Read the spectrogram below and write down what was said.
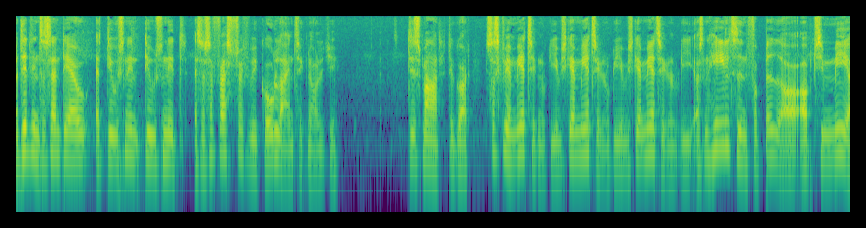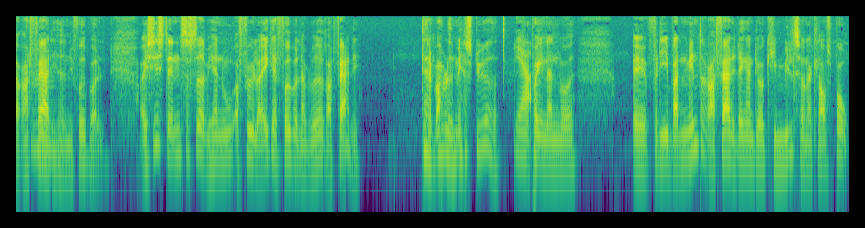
Og det, der er interessant, det er jo, at det er jo sådan, en, det er jo sådan et, altså så først så fik vi goal line technology. Det er smart, det er godt. Så skal vi have mere teknologi, og vi skal have mere teknologi, og vi skal have mere teknologi, og sådan hele tiden forbedre og optimere retfærdigheden mm. i fodbolden. Og i sidste ende, så sidder vi her nu og føler ikke, at fodbolden er blevet retfærdig. Den er bare blevet mere styret Ja. på en eller anden måde. Øh, fordi var den mindre retfærdig, dengang det var Kim Milton og Claus Bo,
